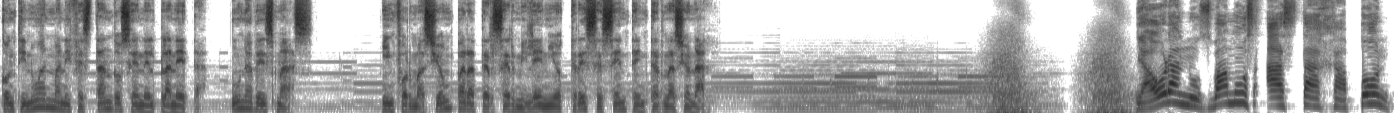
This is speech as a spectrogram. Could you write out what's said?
continúan manifestándose en el planeta, una vez más. Información para Tercer Milenio 360 Internacional. Y ahora nos vamos hasta Japón,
